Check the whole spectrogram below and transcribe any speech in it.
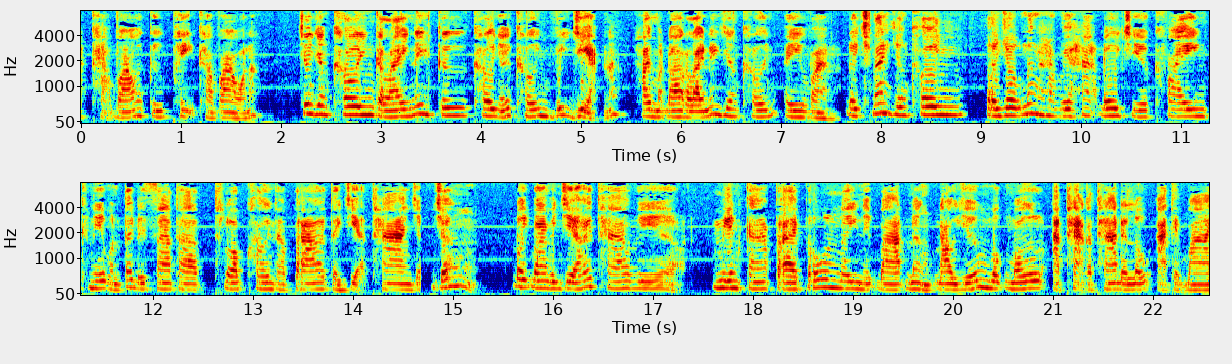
ក្ខវោគឺភិក្ខវោណា ចឹងយើងឃើញកន្លែងនេះគឺឃើញឲ្យឃើញវិយៈណាហើយមកដល់កន្លែងនេះយើងឃើញអេវ៉ាន់ដូច្នេះយើងឃើញប្រយោគហ្នឹងហាក់វាហាក់ដូចជាខ្វែងគ្នាបន្តិចដោយសារថាធ្លាប់ឃើញថាប្រើតែយៈថាអញ្ចឹងអញ្ចឹងដូចបានបញ្ជាក់ឲ្យថាវាមានការប្រែប្រួលនៃនិបាតនឹងដោយយើងមកមើលអត្ថកថាដែលលោកអធិប្បាយ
